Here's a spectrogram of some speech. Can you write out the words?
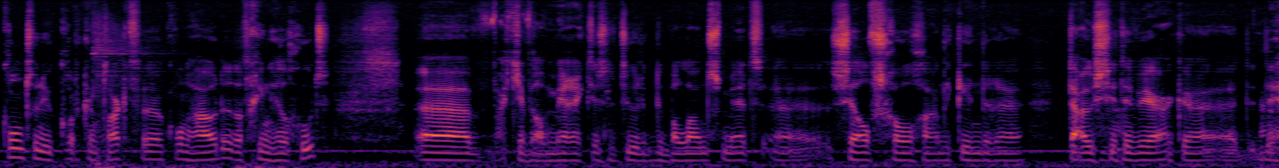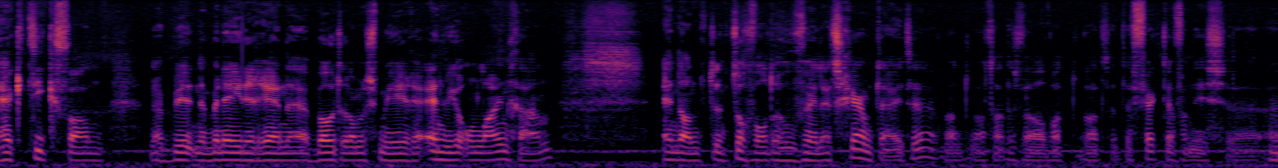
continu kort contact uh, kon houden. Dat ging heel goed. Uh, wat je wel merkt is natuurlijk de balans met uh, zelf schoolgaande kinderen, thuis ja. zitten werken, de, hectiek van naar, naar, beneden rennen, boterhammen smeren en weer online gaan. En dan, toch wel de hoeveelheid schermtijd, hè? Want, want dat is wel wat, wat het effect daarvan is. Uh,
